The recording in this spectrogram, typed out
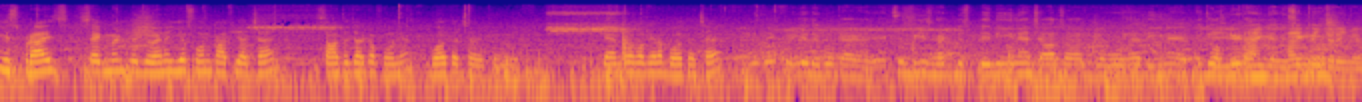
इस प्राइस सेगमेंट में जो है ना ये फ़ोन काफ़ी अच्छा है। सात हज़ार का फ़ोन है बहुत अच्छा है फ़ोन कैमरा वगैरह बहुत अच्छा है। ये देखो ये देखो क्या है 120 हर्ट डिस्प्ले दी है चार साल का वो है दी है जो अपडेट आएँगे अभी हैंग नहीं करेंगे।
